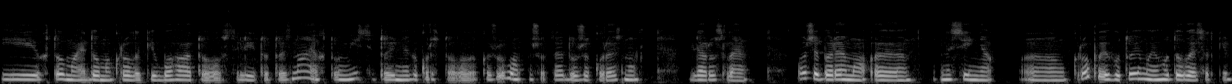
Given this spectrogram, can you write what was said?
І хто має вдома кроликів багато в селі, то той знає, хто в місті, той не використовував. Кажу вам, що це дуже корисно для рослин. Отже, беремо насіння кропу і готуємо його до висадки.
